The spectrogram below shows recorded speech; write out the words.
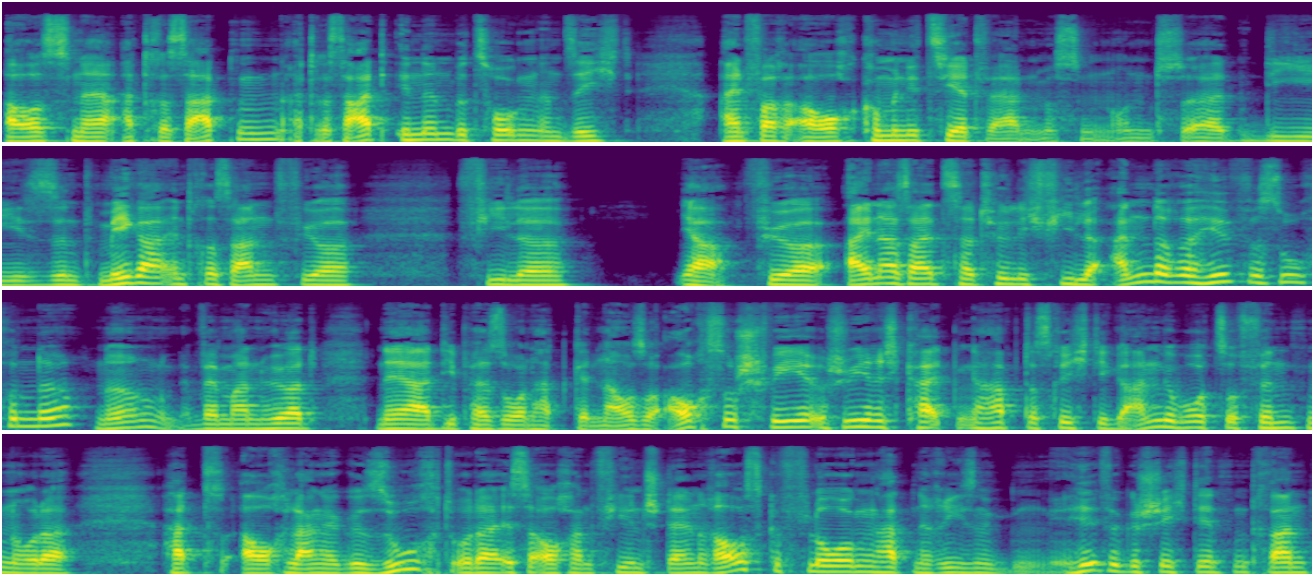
aus einer Adressaten, Adressatinnen bezogenen Sicht einfach auch kommuniziert werden müssen. Und äh, die sind mega interessant für viele ja, für einerseits natürlich viele andere Hilfesuchende, ne? wenn man hört, naja, die Person hat genauso auch so schwer, Schwierigkeiten gehabt, das richtige Angebot zu finden oder hat auch lange gesucht oder ist auch an vielen Stellen rausgeflogen, hat eine riesen Hilfegeschichte hinten dran.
